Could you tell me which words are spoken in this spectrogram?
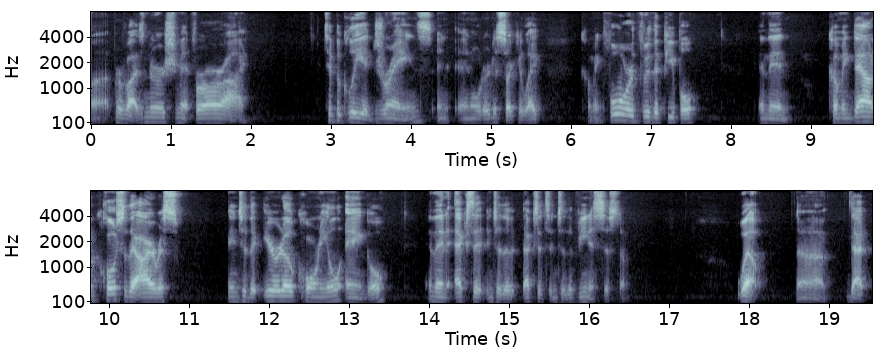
uh, provides nourishment for our eye. Typically it drains in, in order to circulate, coming forward through the pupil and then coming down close to the iris into the iridocorneal angle and then exit into the exits into the venous system. Well, uh, that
